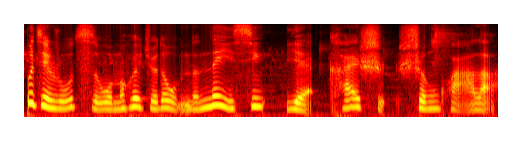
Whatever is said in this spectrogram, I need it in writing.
不仅如此，我们会觉得我们的内心也开始升华了。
